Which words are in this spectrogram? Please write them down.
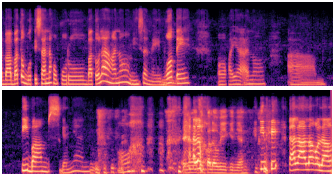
nababato, buti sana kung puro bato lang, ano, minsan may bote o kaya ano, um, T-bombs, ganyan. oh. Alam- natin palawigin yan. Hindi, naalala ko lang,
